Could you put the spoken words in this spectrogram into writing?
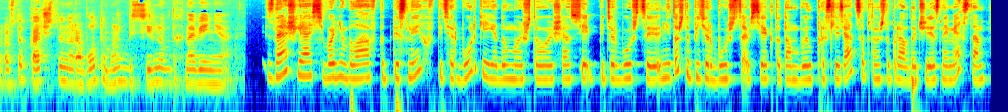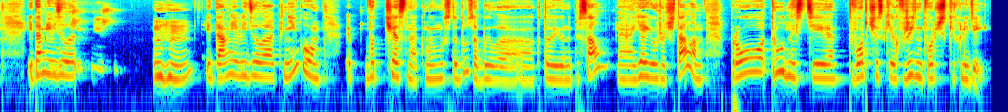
просто качественную работу, может, без сильного вдохновения. Знаешь, я сегодня была в подписных в Петербурге. Я думаю, что сейчас все петербуржцы, не то что петербуржцы, а все, кто там был, прослезятся, потому что, правда, чудесное место. И там я видела... Угу. И там я видела книгу, э, вот честно, к моему стыду забыла, э, кто ее написал, э, я ее уже читала, про трудности творческих, в жизни творческих людей.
